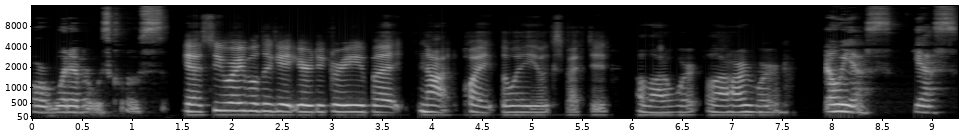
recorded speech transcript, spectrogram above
or whatever was close. Yeah, so you were able to get your degree, but not quite the way you expected. A lot of work, a lot of hard work. Oh, yes, yes.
